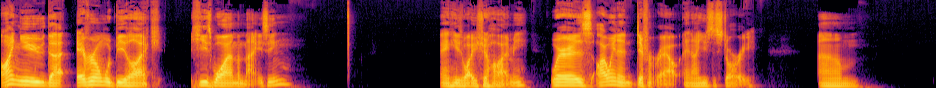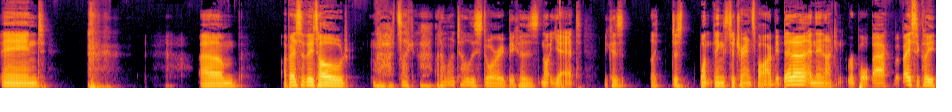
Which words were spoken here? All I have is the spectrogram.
I knew that everyone would be like, here's why I'm amazing and here's why you should hire me. Whereas I went a different route and I used a story. Um, and um, I basically told, it's like, I don't want to tell this story because not yet, because like just want things to transpire a bit better and then I can report back. But basically,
